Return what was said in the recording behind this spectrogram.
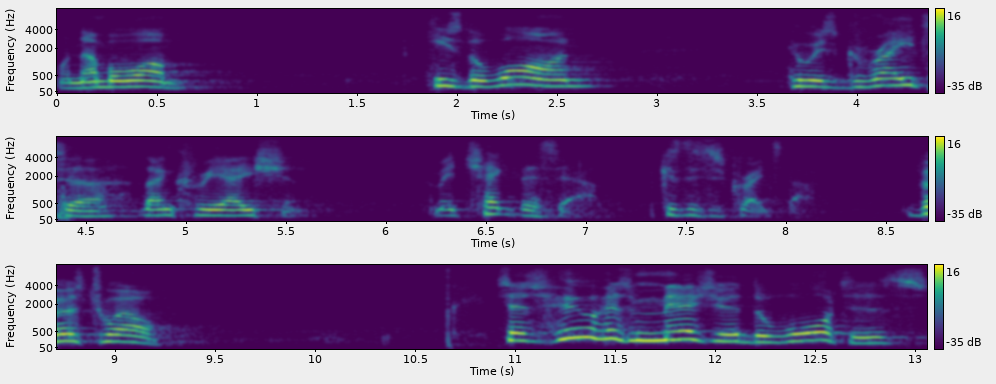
Well, number one, he's the one who is greater than creation. I mean, check this out because this is great stuff. Verse 12 says, Who has measured the waters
